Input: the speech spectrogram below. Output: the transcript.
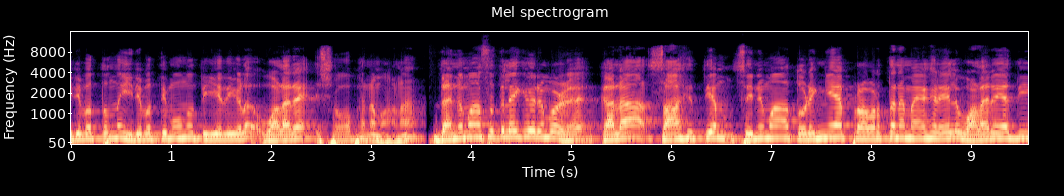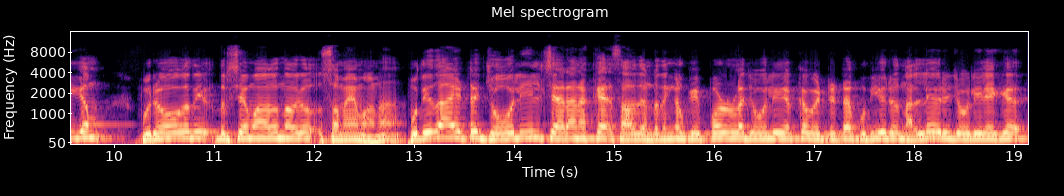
ഇരുപത്തൊന്ന് ഇരുപത്തിമൂന്ന് തീയതികൾ വളരെ ശോഭനമാണ്. ധനുമാസത്തിലേക്ക് വരുമ്പോൾ കല സാഹിത്യം സിനിമ തുടങ്ങിയ പ്രവർത്തന മേഖലയിൽ വളരെയധികം പുരോഗതി ദൃശ്യമാകുന്ന ഒരു സമയമാണ്. പുതിയതായിട്ട് ജോലിയിൽ ചേരാനൊക്കെ സാധ്യതയുണ്ട്. നിങ്ങൾക്ക് ഇപ്പോഴുള്ള ജോലിയൊക്കെ വിട്ടിട്ട് പുതിയൊരു നല്ലൊരു ജോലിയിലേക്ക്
